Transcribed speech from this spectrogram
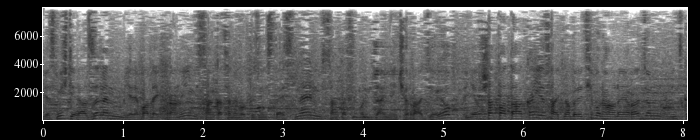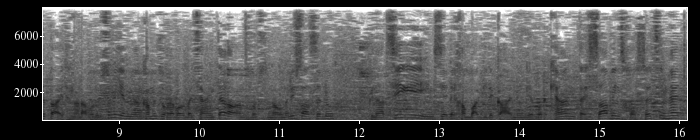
ես միշտ երազել եմ Երևան էկրանին մի ցանկացան եմ որպես ինձ տեսնեն մի ցանկացան որ ձայնը ինչի ռադիոյով եւ շատ պատահական ես հայտնաբերեցի որ հանրային ռադիոն ինձ կտա այդ հնարավորությունը եւ միանգամից ուղևորվեցի այնտեղ առանց ոչ ծնողներիս ասելու գնացի իմ սիրելի խմբագիրը Կարինեն Գևորքյան տեսավ ինձ խոսեց իմ հետ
